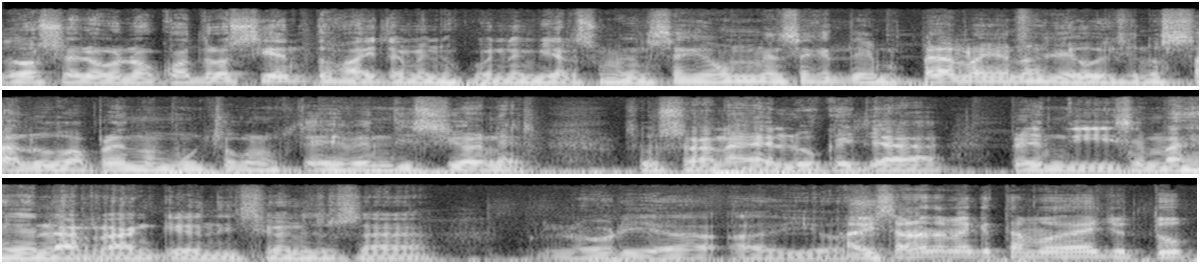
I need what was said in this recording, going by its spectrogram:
201-400, ahí también nos pueden enviar su mensaje. Un mensaje temprano ya nos llegó. Dice, nos saludos, aprendo mucho con ustedes. Bendiciones. Susana de Luque ya prendidísima en el arranque. Bendiciones, Susana. Gloria a Dios. Avisaron también que estamos desde YouTube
